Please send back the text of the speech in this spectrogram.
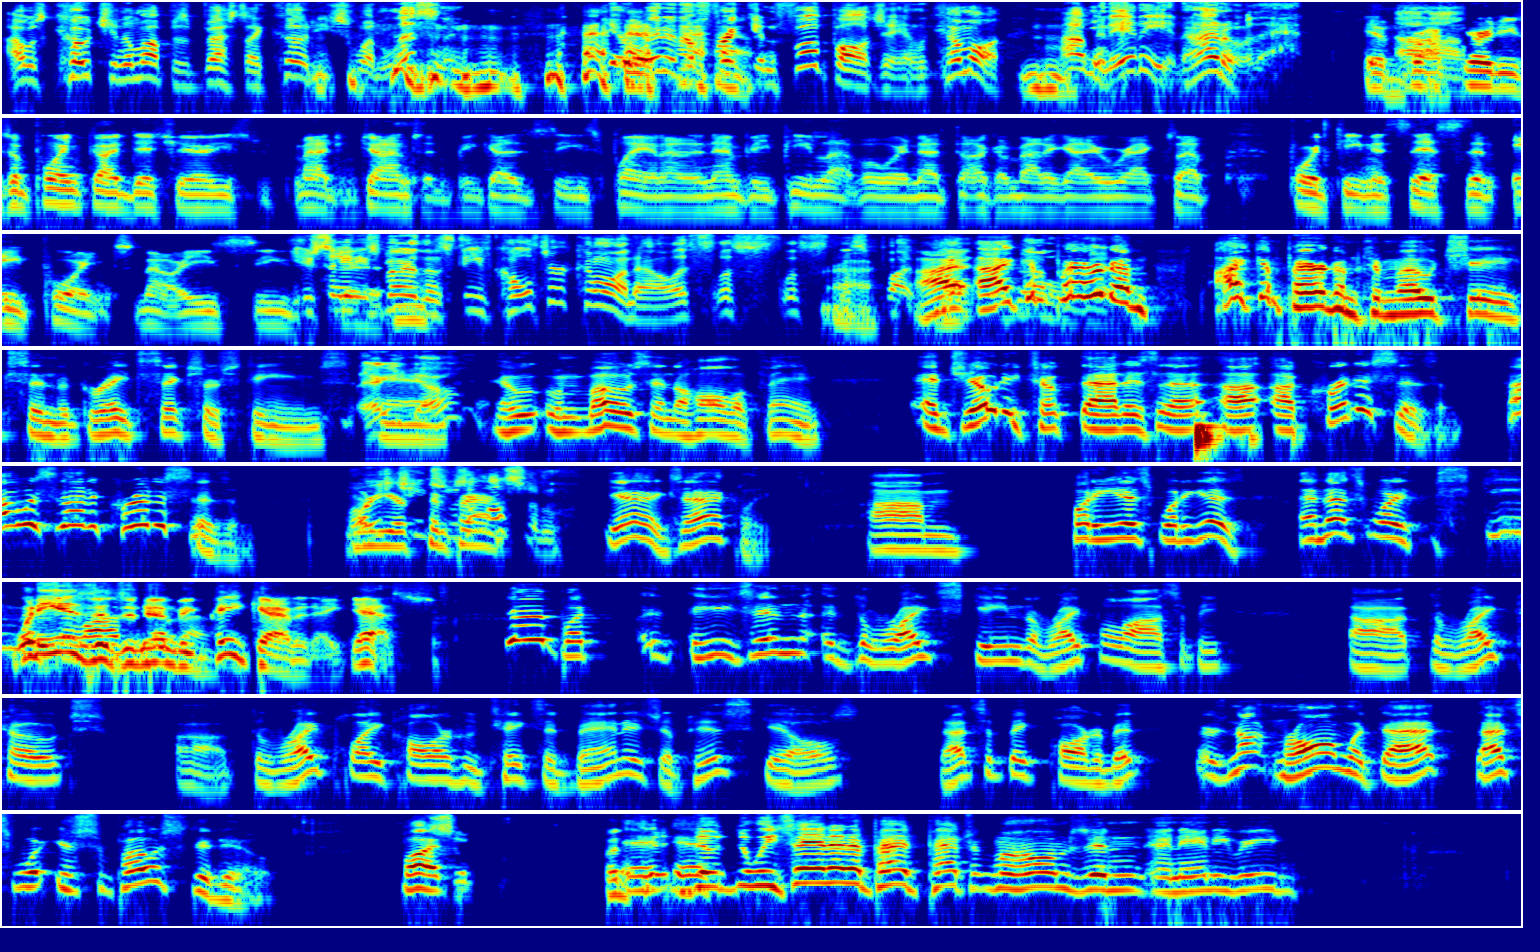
I was coaching him up as best I could. He just wasn't listening. Get rid of the freaking football, Jalen. Come on. I'm an idiot. I know that. If Brock Uh, Purdy's a point guard this year, he's Magic Johnson because he's playing on an MVP level. We're not talking about a guy who racks up 14 assists and eight points. No, he's he's. You saying he's uh, better than Steve Coulter? Come on now. Let's let's let's let's put I, I it down a compared him. I compared him to Mo Cheeks and the great Sixers teams. There you and, go. who- who Mo's in the Hall of Fame, and Jody took that as a, a, a criticism. How is that a criticism? When Maurice you're comparing- awesome. Yeah, exactly. Um, but he is what he is, and that's why scheme. What he is is an. MVP candidate. Yes. Yeah, but uh, he's in the right scheme, the right philosophy, uh, the right coach, uh, the right play caller who takes advantage of his skills. That's a big part of it. There's nothing wrong with that. That's what you're supposed to do. But But it- do, do we say that about Patrick Mahomes and, and Andy Reid?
